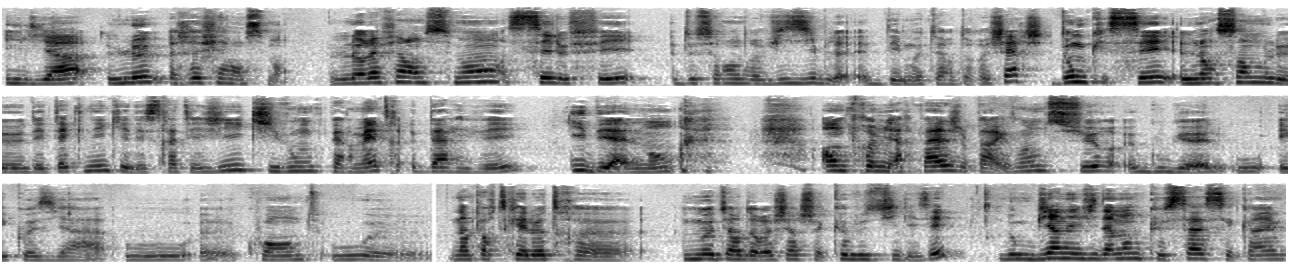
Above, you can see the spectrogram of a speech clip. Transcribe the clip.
il y a le référencement. Le référencement, c'est le fait de se rendre visible des moteurs de recherche. Donc, c'est l'ensemble des techniques et des stratégies qui vont permettre d'arriver, idéalement, en première page, par exemple, sur Google ou Ecosia ou euh, Quant ou euh, n'importe quel autre euh, moteur de recherche que vous utilisez. Donc bien évidemment que ça, c'est quand même,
